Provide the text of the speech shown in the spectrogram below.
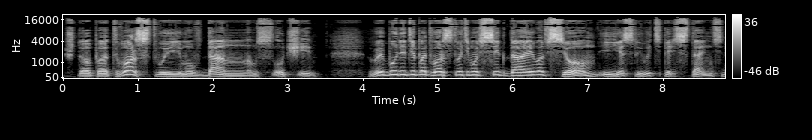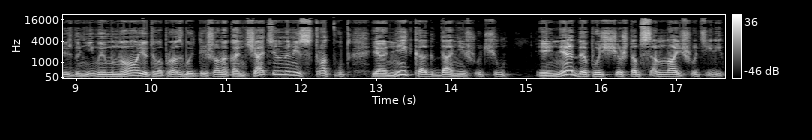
что потворствую ему в данном случае вы будете потворствовать ему всегда и во всем, и если вы теперь станете между ним и мною, то вопрос будет решен окончательно, мисс Тротвуд. Я никогда не шучу и не допущу, чтоб со мной шутили.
